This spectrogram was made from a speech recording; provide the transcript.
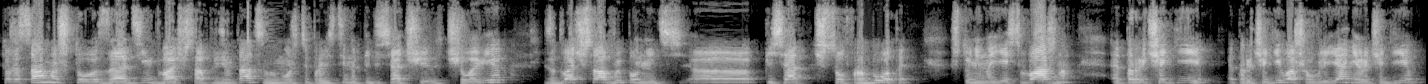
то же самое, что за 1-2 часа презентации вы можете провести на 50 человек, за два часа выполнить 50 э, часов работы, что ни на есть важно. Это рычаги, это рычаги вашего влияния, рычаги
